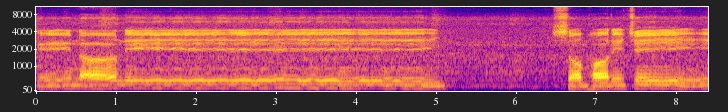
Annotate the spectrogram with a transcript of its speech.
কেনানি সভার চেয়ে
